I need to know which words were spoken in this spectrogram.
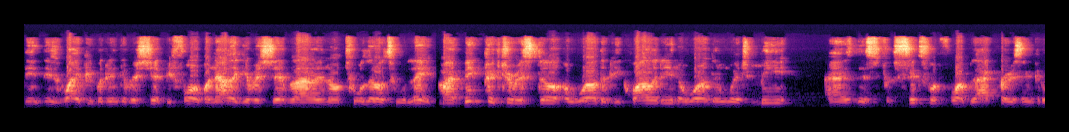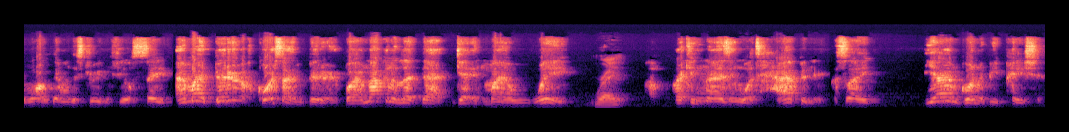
these, these white people didn't give a shit before, but now they give a shit, blah, you know, too little, too late. My big picture is still a world of equality and a world in which me, as this six foot four black person, can walk down the street and feel safe. Am I bitter? Of course I'm bitter, but I'm not going to let that get in my way Right. recognizing what's happening. It's like, yeah, I'm going to be patient.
